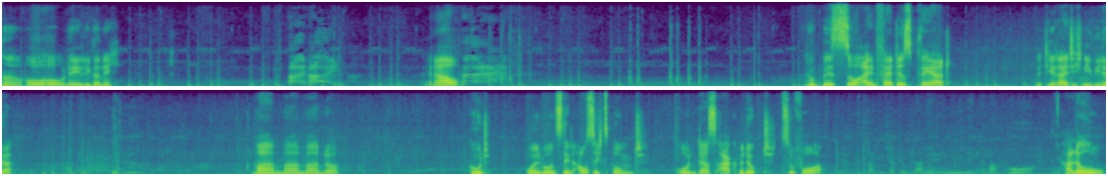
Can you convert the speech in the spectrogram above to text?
Ho, ho, nee, lieber nicht. Genau. Du bist so ein fettes Pferd. Mit dir reite ich nie wieder. Mann, Mann, Mann, doch. Gut, holen wir uns den Aussichtspunkt und das Aquädukt zuvor. Hallo,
